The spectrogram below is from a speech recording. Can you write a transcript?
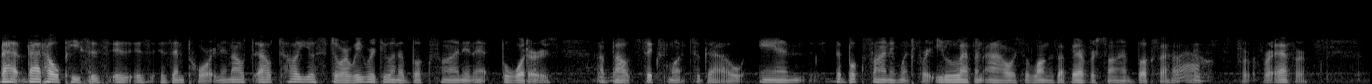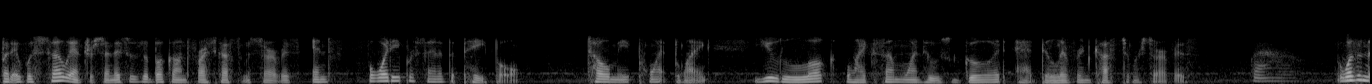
that that whole piece is, is is important. And I'll I'll tell you a story. We were doing a book signing at Borders Mm-hmm. about six months ago, and the book signing went for 11 hours, the longest I've ever signed books. I don't Wow. for forever. But it was so interesting. This was a book on fresh customer service, and 40% of the people told me point blank, "You look like someone who's good at delivering customer service." Wow. It wasn't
